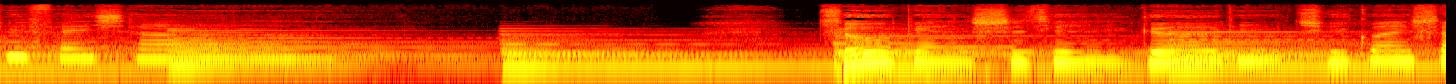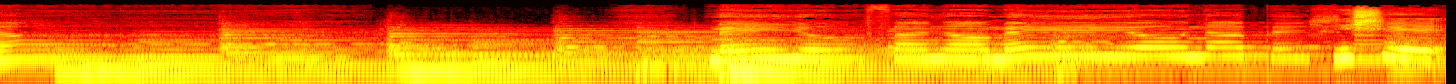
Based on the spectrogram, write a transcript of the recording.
去飞翔，走遍世界各地去观赏。没有烦恼，没有那悲伤。于是，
